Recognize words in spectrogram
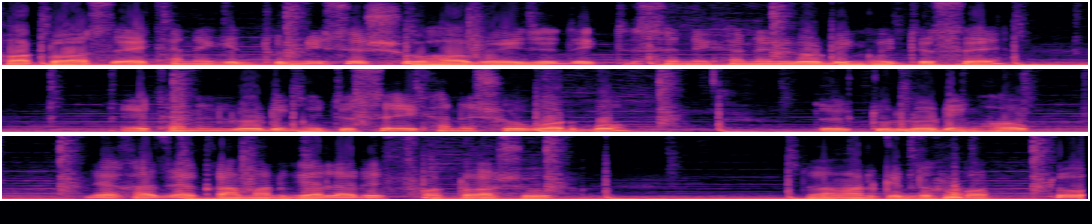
ফটো আছে এখানে কিন্তু নিচে শো হবে, এই যে দেখতেছেন এখানে লোডিং হইতেছে, এখানে লোডিং হইতেছে, এখানে শো করব। তো একটু লোডিং হোক, দেখা যাক আমার গ্যালারির ফটো আসুক। তো আমার কিন্তু ফটো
